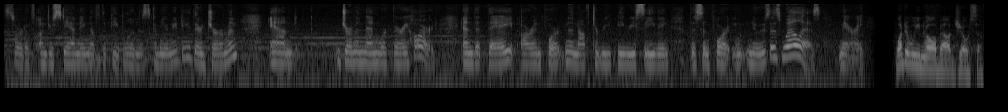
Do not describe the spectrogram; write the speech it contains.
sort of understanding of the people in this community. They're German, and German men work very hard and that they are important enough to re be receiving this important news as well as Mary. What do we know about Joseph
